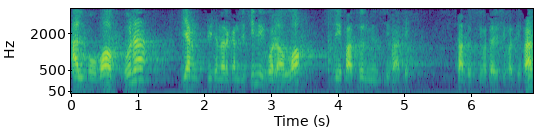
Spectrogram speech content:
al-mudhaf huna yang disandarkan di sini kepada Allah sifatun min sifatih. Satu sifat dari sifat-sifat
